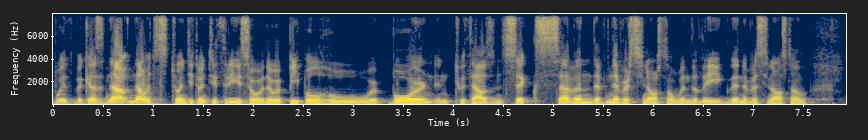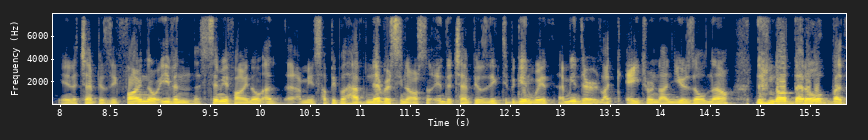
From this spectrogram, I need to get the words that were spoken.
with because now now it's 2023 so there were people who were born in 2006 7 they've never seen arsenal win the league they've never seen arsenal in a champions league final or even a semi-final I, I mean some people have never seen arsenal in the champions league to begin with. I mean they're like 8 or 9 years old now. They're not that old but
